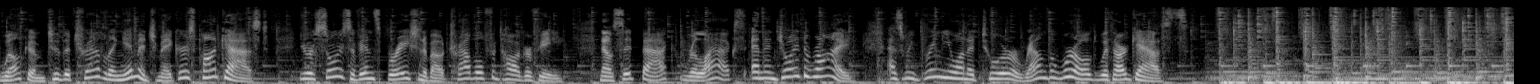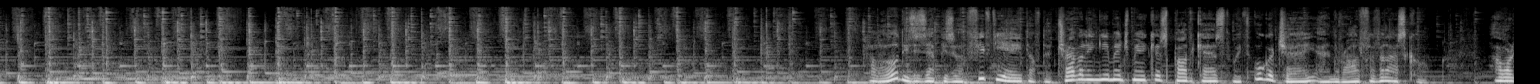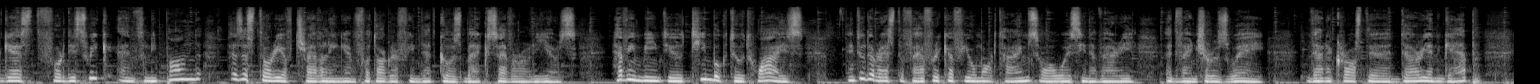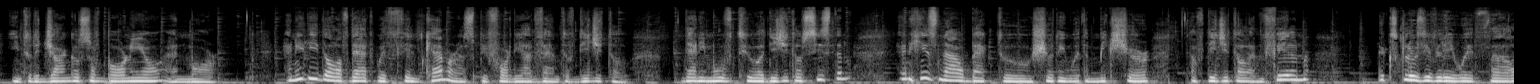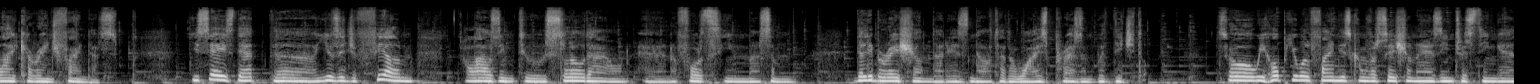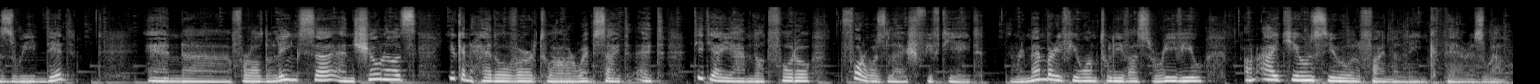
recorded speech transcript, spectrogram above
Welcome to the Traveling Image Makers Podcast, your source of inspiration about travel photography. Now sit back, relax, and enjoy the ride as we bring you on a tour around the world with our guests. Hello, this is episode 58 of the Traveling Image Makers podcast with Ugo Cei and Ralph Velasco. Our guest for this week, Anthony Pond, has a story of traveling and photography that goes back several years, having been to Timbuktu twice and to the rest of Africa a few more times, always in a very adventurous way, then across the Darien Gap into the jungles of Borneo and more. And he did all of that with film cameras before the advent of digital. Then he moved to a digital system, and he's now back to shooting with a mixture of digital and film, exclusively with uh, Leica rangefinders. He says that the usage of film allows him to slow down and affords him uh, some deliberation that is not otherwise present with digital. So we hope you will find this conversation as interesting as we did. And uh, for all the links uh, and show notes, you can head over to our website at ttim.photo forward slash 58. And remember, if you want to leave us a review on iTunes, you will find a link there as well.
